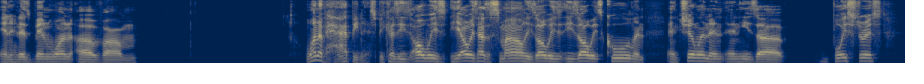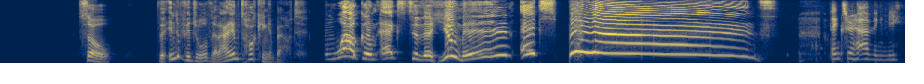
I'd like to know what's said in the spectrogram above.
and it has been one of um, one of happiness because he's always he always has a smile. He's always he's always cool and and chilling and and he's uh boisterous. So, the individual that I am talking about. Welcome X to the human experience. Thanks for having me.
